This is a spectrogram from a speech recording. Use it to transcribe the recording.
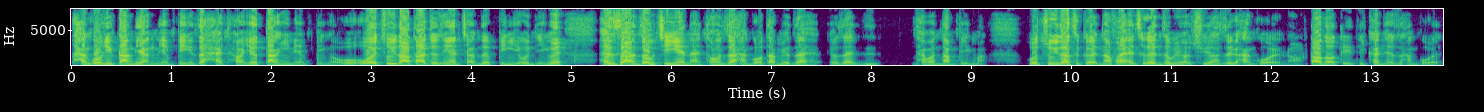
韩国已经当两年兵，在海台湾又当一年兵哦。我我会注意到他就是应该讲这个兵役问题，因为很少人这种经验来，同时在韩国当兵又在又在日。台湾当兵嘛，我注意到这个人，然后发现，这个人这么有趣，他是一个韩国人啊，道道滴滴看起来是韩国人，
